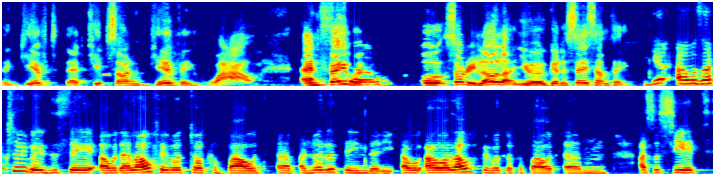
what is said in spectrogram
The gift that keeps on giving. Wow. And Favour. So, oh, sorry, Lola, you were going to say something. Yeah, I was actually going to say I would allow Favour to talk about um, another thing that I will, I will allow Favour to talk about um, associate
